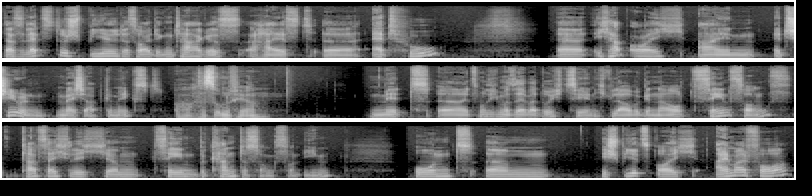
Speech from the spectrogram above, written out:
das letzte Spiel des heutigen Tages heißt äh, At Who. Äh, ich habe euch ein Ed Sheeran Mashup gemixt Oh, das ist unfair. mit, äh, jetzt muss ich mal selber durchzählen, ich glaube genau zehn Songs, tatsächlich ähm, zehn bekannte Songs von ihm. Und ähm, ich spiele es euch einmal vor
